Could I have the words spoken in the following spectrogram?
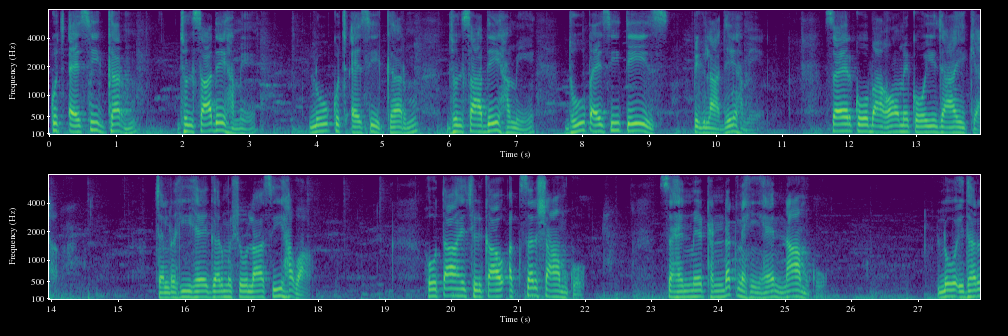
کچھ ایسی گرم جھلسا دے ہمیں۔ لو کچھ ایسی گرم جھلسا دے ہمیں۔ دھوپ ایسی تیز پگھلا دے ہمیں۔ سیر کو باغوں میں کوئی جائے کیا؟ چل رہی ہے گرم شولہ سی ہوا۔ ہوتا ہے چھڑکاؤ اکثر شام کو۔ صحن میں ٹھنڈک نہیں ہے نام کو۔ لو ادھر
